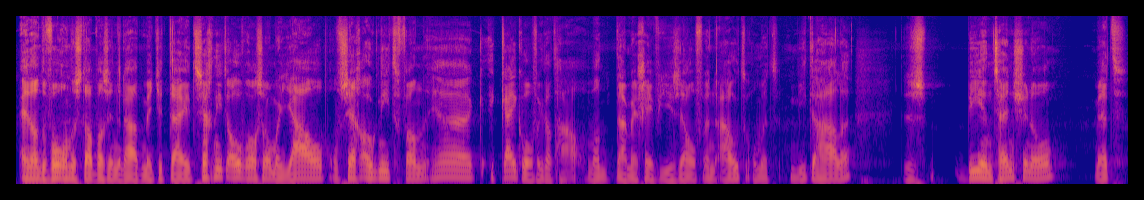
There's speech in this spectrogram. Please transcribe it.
en dan de volgende stap was inderdaad met je tijd. Zeg niet overal zomaar ja op. Of zeg ook niet van, ja, ik, ik kijk wel of ik dat haal. Want daarmee geef je jezelf een out om het niet te halen. Dus be intentional met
